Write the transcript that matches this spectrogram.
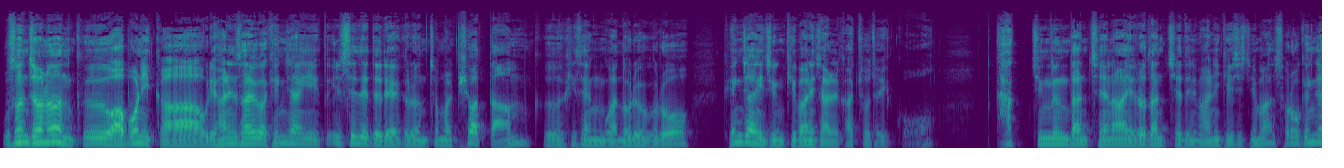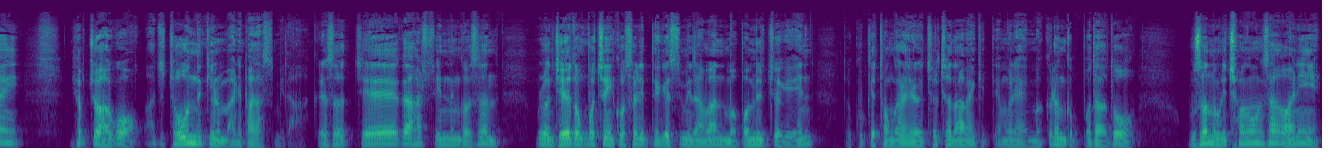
우선 저는 그 와 보니까 우리 한인 사회가 굉장히 또 1세대들의 그런 정말 피와 땀 그 희생과 노력으로 굉장히 지금 기반이 잘 갖춰져 있고 각 직능 단체나 여러 단체들이 많이 계시지만 서로 굉장히 협조하고 아주 좋은 느낌을 많이 받았습니다. 그래서 제가 할 수 있는 것은 물론 제 동포청이 곧 설립되겠습니다만 뭐 법률적인 또 국회 통과나 이런 절차 남아 있기 때문에 뭐 그런 것보다도 우선 우리 총영사관이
